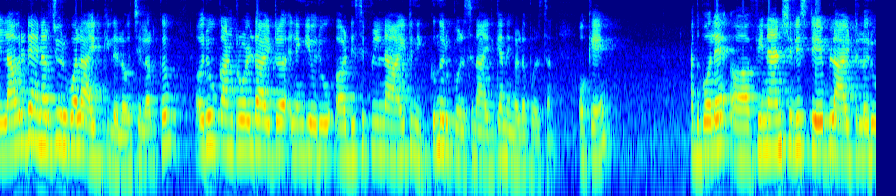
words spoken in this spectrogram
എല്ലാവരുടെ എനർജി ഒരുപോലെ ആയിരിക്കില്ലല്ലോ. ചിലർക്ക് ഒരു കൺട്രോൾഡ് ആയിട്ട് അല്ലെങ്കിൽ ഒരു ഡിസിപ്ലിൻ ആയിട്ട് നിൽക്കുന്ന ഒരു പേഴ്സൺ ആയിരിക്കാം നിങ്ങളുടെ പേഴ്സൺ ഓക്കെ അതുപോലെ ഫിനാൻഷ്യലി സ്റ്റേബിൾ ആയിട്ടുള്ളൊരു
